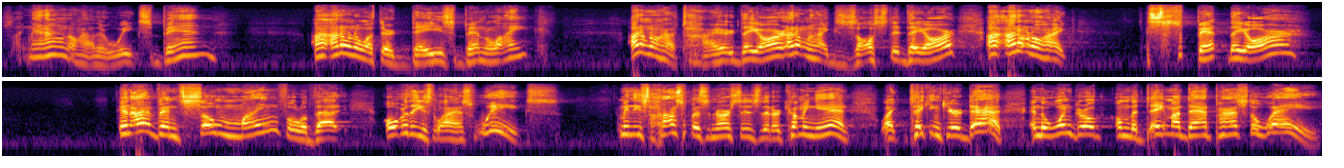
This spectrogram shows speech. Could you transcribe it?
It's like, man, I don't know how their week's been. I, I don't know what their day's been like. I don't know how tired they are. I don't know how exhausted they are. I, I don't know how spent they are. And I've been so mindful of that over these last weeks. I mean, these hospice nurses that are coming in, like taking care of dad. And the one girl on the day my dad passed away,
